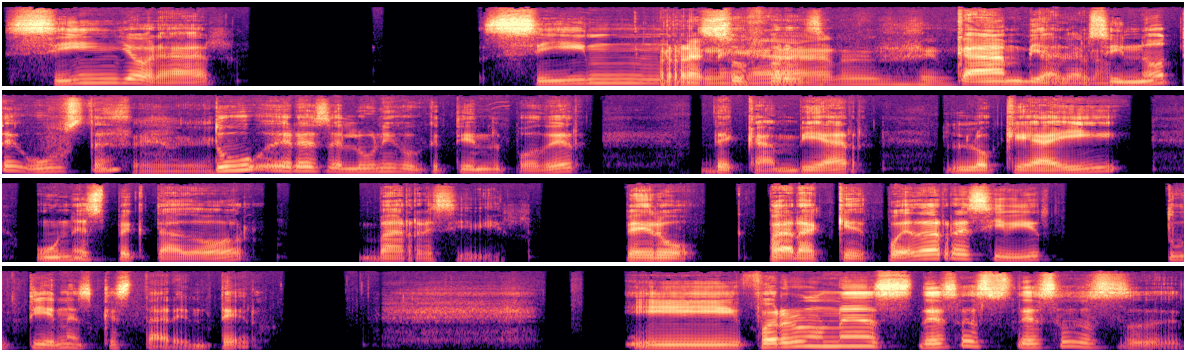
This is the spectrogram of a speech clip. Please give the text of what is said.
Sin llorar, sin sufrir, cámbialo. Si no te gusta, tú eres el único que tiene el poder de cambiar lo que ahí un espectador va a recibir. Pero para que pueda recibir, tú tienes que estar entero. Y fueron unas de esas, de esas eh,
